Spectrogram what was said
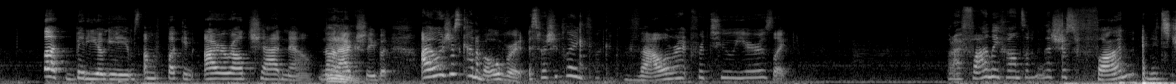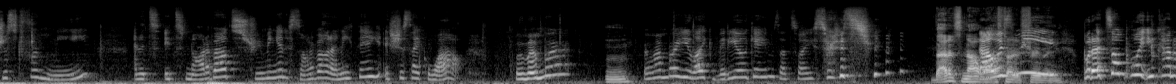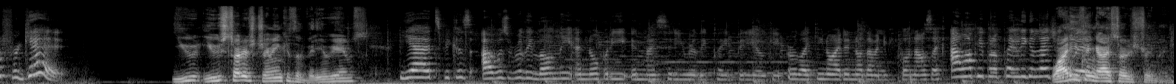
fuck video games. I'm fucking IRL Chad now. Not Mm. actually, but I was just kind of over it, especially playing fucking Valorant for two years. Like, but I finally found something that's just fun and it's just for me, and it's it's not about streaming it. It's not about anything. It's just like wow. Remember? Mm. Remember you like video games? That's why you started streaming. That is not that why I was started me. streaming. But at some point, you kind of forget. You you started streaming because of video games? Yeah, it's because I was really lonely and nobody in my city really played video game or like you know I didn't know that many people and I was like I want people to play League of Legends. Why do you with." think I started streaming?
